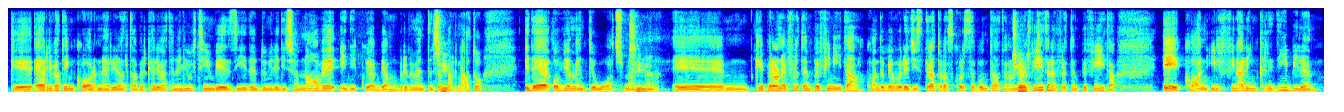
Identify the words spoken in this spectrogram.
che è arrivata in corner in realtà perché è arrivata negli ultimi mesi del 2019 e di cui abbiamo brevemente già parlato, ed è ovviamente Watchmen, ehm, che però nel frattempo è finita, quando abbiamo registrato la scorsa puntata non certo. è finita, nel frattempo è finita, e con il finale incredibile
